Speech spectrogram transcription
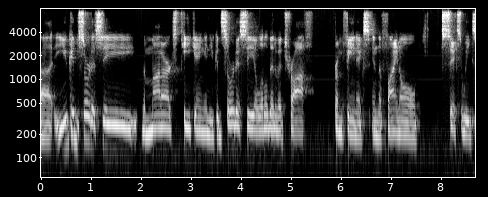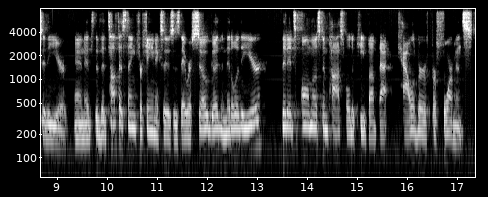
uh, you could sort of see the Monarchs peaking, and you could sort of see a little bit of a trough from Phoenix in the final six weeks of the year. And it's the toughest thing for Phoenix is, is they were so good in the middle of the year that it's almost impossible to keep up that caliber of performance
